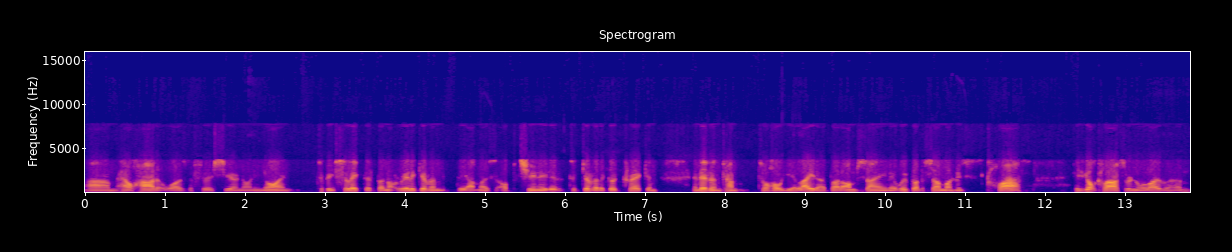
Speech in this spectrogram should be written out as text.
um, how hard it was the first year in 99 to be selected, but not really given the utmost opportunity to, to give it a good crack. And and that didn't come to a whole year later. But I'm saying that we've got someone who's class. He's got class written all over him,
